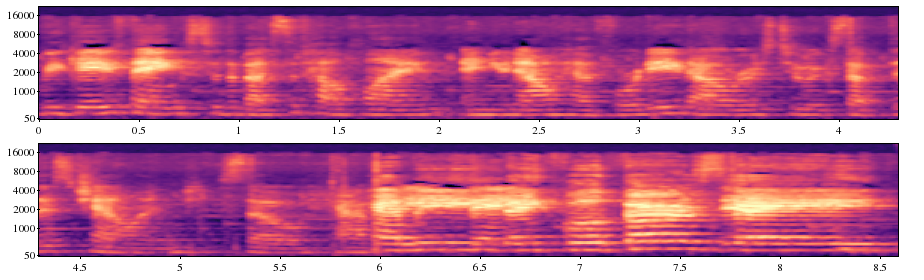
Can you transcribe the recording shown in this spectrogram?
We gave thanks to the Best of Health Line, and you now have 48 hours to accept this challenge. So happy, Happy Thank- Thankful Thursday.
